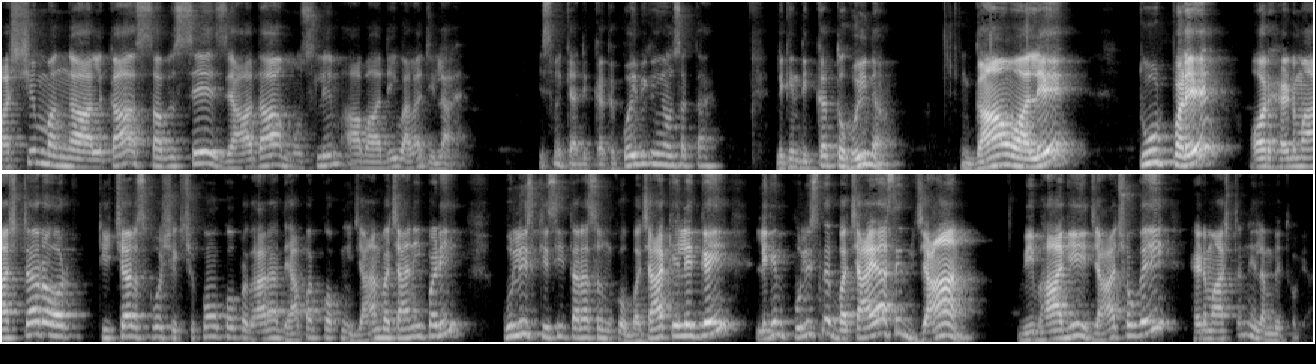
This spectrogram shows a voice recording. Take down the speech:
पश्चिम बंगाल का सबसे ज़्यादा मुस्लिम आबादी वाला जिला है। इसमें क्या दिक्कत है? कोई भी कहीं हो सकता है? लेकिन दिक्कत तो हुई ना। गाँव वाले टूट पड़े और हेडमास्टर और टीचर्स को, शिक्षकों को प्रधानाध्यापक को अपनी जान बचानी पड़ी। पुलिस किसी तरह से उनको बचा के ले गई, लेकिन पुलिस ने बचाया सिर्फ़ जान। विभागीय जाँच हो गई, हेडमास्टर निलंबित हो गया।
